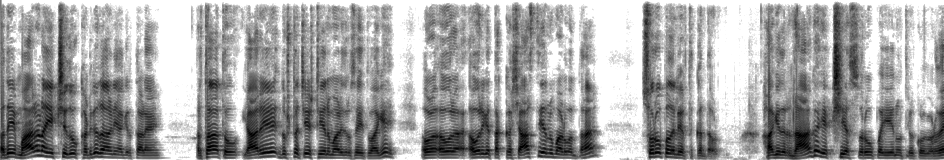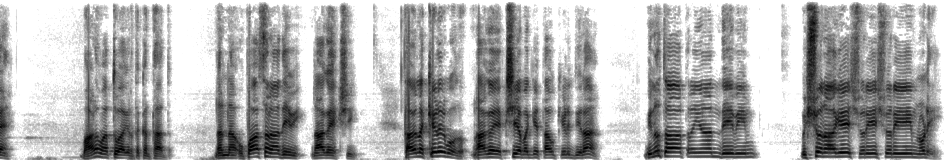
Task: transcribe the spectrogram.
ಅದೇ ಮಾರಣ ಯಕ್ಷಿದು ಖಡ್ಗಧಾರಿಣಿಯಾಗಿರ್ತಾಳೆ. ಅರ್ಥಾತ್ ಯಾರೇ ದುಷ್ಟಚೇಷ್ಟೆಯನ್ನು ಮಾಡಿದರೂ ಸಹಿತವಾಗಿ ಅವ ಅವರ, ಅವರಿಗೆ ತಕ್ಕ ಶಾಸ್ತಿಯನ್ನು ಮಾಡುವಂತಹ ಸ್ವರೂಪದಲ್ಲಿ ಇರ್ತಕ್ಕಂಥವಳು ಹಾಗಿದ್ರೆ ನಾಗಯಕ್ಷಿಯ ಸ್ವರೂಪ ಏನು ತಿಳ್ಕೊಳ್ಬೇಡವೆ? ಭಾಳ ಮಹತ್ವವಾಗಿರ್ತಕ್ಕಂಥದ್ದು. ನನ್ನ ಉಪಾಸನಾ ದೇವಿ ನಾಗಯಕ್ಷಿ. ತಾವೆಲ್ಲ ಕೇಳಿರ್ಬೋದು, ನಾಗಯಕ್ಷಿಯ ಬಗ್ಗೆ ತಾವು ಕೇಳಿದ್ದೀರಾ? ವಿನುತಾತ್ರಯಾನ್ ದೇವೀಂ, ವಿಶ್ವನಾಗೇಶ್ವರೇಶ್ವರೀಂ ನೋಡಿ.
